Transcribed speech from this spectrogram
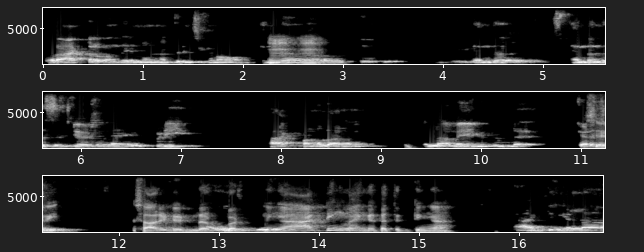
ஒரு ஆக்டர் வந்து என்னென்ன தெரிஞ்சுக்கணும்? எந்த. அளவுக்கு எந்தெந்த சுச்சுவேஷன்ல எப்படி ஆக்ட் பண்ணலாம்னு எல்லாமே யூடியூப்ல சரி. சாரி பட் நீங்க ஆக்டிங்லாம் எங்க கத்துக்கிட்டீங்க? ஆக்டிங் எல்லாம்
